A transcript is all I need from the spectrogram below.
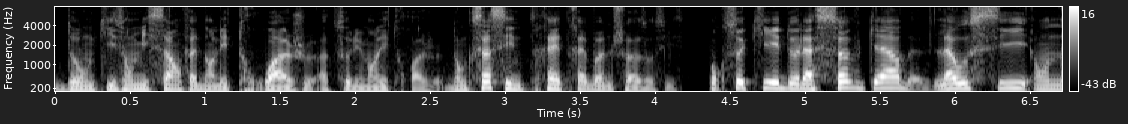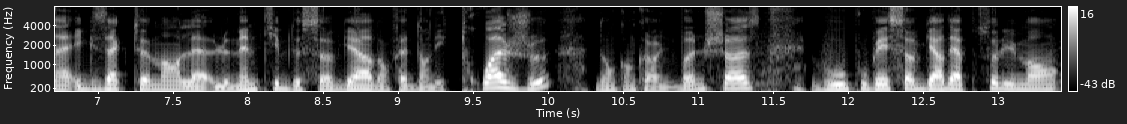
Donc ils ont mis ça en fait dans les trois jeux, absolument les trois jeux. Donc ça c'est une très très bonne chose aussi. Pour ce qui est de la sauvegarde, là aussi on a exactement le même type de sauvegarde en fait dans les trois jeux. Donc encore une bonne chose. Vous pouvez sauvegarder absolument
